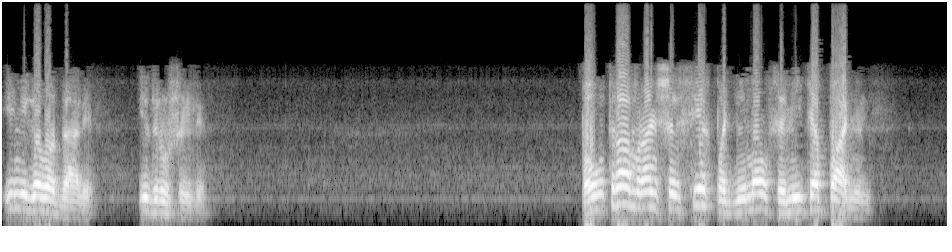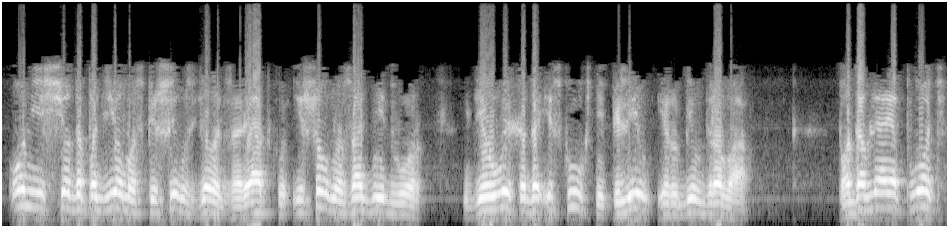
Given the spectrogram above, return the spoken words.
и не голодали, и дружили. По утрам раньше всех поднимался Митя Панин. Он еще до подъема спешил сделать зарядку и шел на задний двор, где у выхода из кухни пилил и рубил дрова. Подавляя плоть,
